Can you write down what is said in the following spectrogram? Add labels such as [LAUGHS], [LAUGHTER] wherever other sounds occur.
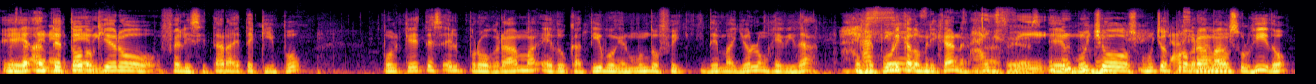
Eh, ante tenerte, todo Eddie. quiero felicitar a este equipo porque este es el programa educativo en el mundo FIC de mayor longevidad en Así República es. Dominicana. Ay, Así sí. Eh, muchos [LAUGHS] muchos Gracias, programas han surgido,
